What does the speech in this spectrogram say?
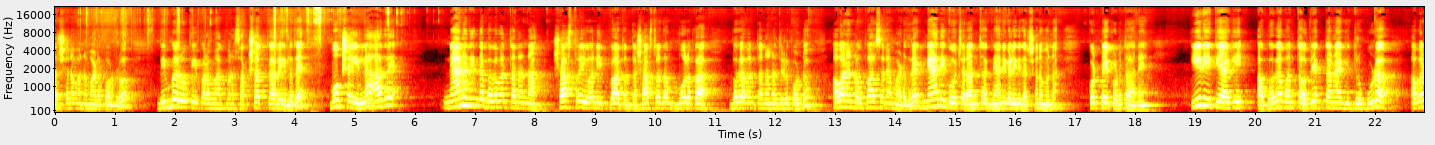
ದರ್ಶನವನ್ನು ಮಾಡಿಕೊಂಡ್ರು ಬಿಂಬರೂಪಿ ಪರಮಾತ್ಮನ ಸಾಕ್ಷಾತ್ಕಾರ ಇಲ್ಲದೆ ಮೋಕ್ಷ ಇಲ್ಲ. ಆದರೆ ಜ್ಞಾನದಿಂದ ಭಗವಂತನನ್ನು ಶಾಸ್ತ್ರ ಯೋನಿತ್ವ ಅಂತ ಶಾಸ್ತ್ರದ ಮೂಲಕ ಭಗವಂತನನ್ನು ತಿಳ್ಕೊಂಡು ಅವನನ್ನು ಉಪಾಸನೆ ಮಾಡಿದ್ರೆ ಜ್ಞಾನಿ ಗೋಚರ ಅಂಥ ಜ್ಞಾನಿಗಳಿಗೆ ದರ್ಶನವನ್ನು ಕೊಟ್ಟೇ ಕೊಡ್ತಾನೆ. ಈ ರೀತಿಯಾಗಿ ಆ ಭಗವಂತ ಅವ್ಯಕ್ತನಾಗಿದ್ದರೂ ಕೂಡ ಅವನ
